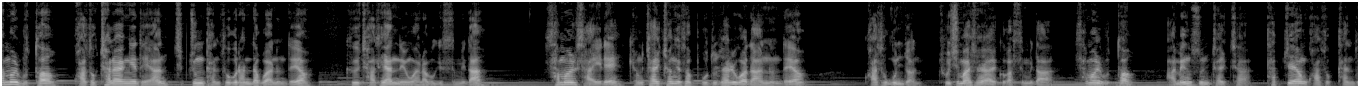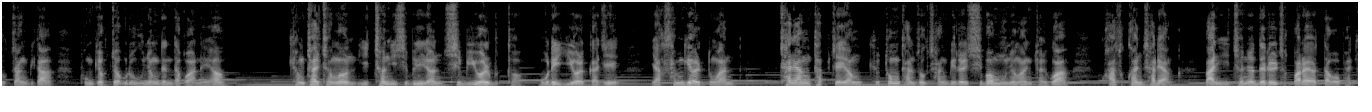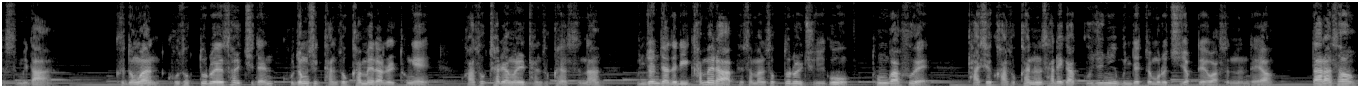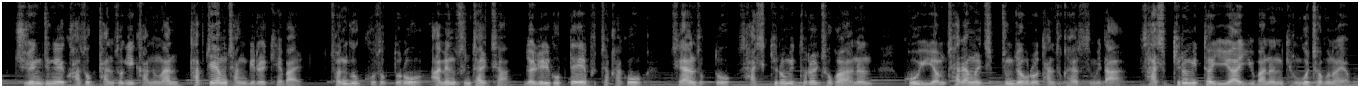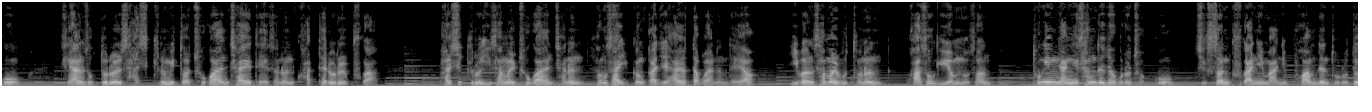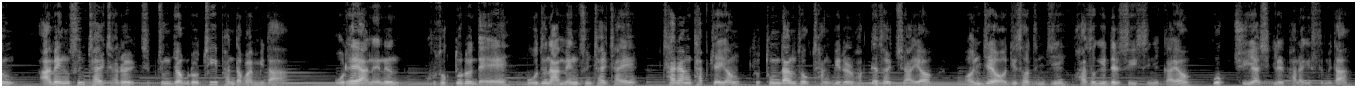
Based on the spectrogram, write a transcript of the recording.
3월부터 과속 차량에 대한 집중 단속을 한다고 하는데요. 그 자세한 내용 알아보겠습니다. 3월 4일에 경찰청에서 보도자료가 나왔는데요. 과속운전 조심하셔야 할 것 같습니다. 3월부터 암행순찰차 탑재형 과속 단속 장비가 본격적으로 운영된다고 하네요. 경찰청은 2021년 12월부터 올해 2월까지 약 3개월 동안 차량 탑재형 교통 단속 장비를 시범 운영한 결과 과속한 차량 12,000여 대를 적발하였다고 밝혔습니다. 그동안 고속도로에 설치된 고정식 단속 카메라를 통해 과속 차량을 단속하였으나 운전자들이 카메라 앞에서만 속도를 줄이고 통과 후에 다시 과속하는 사례가 꾸준히 문제점으로 지적되어 왔었는데요. 따라서 주행 중에 과속 단속이 가능한 탑재형 장비를 개발, 전국 고속도로 암행 순찰차 17대에 부착하고 제한속도 40km를 초과하는 고위험 차량을 집중적으로 단속하였습니다. 40km 이하 위반은 경고 처분하였고 제한속도를 40km 초과한 차에 대해서는 과태료를 부과, 80km 이상을 초과한 차는 형사 입건까지 하였다고 하는데요. 이번 3월부터는 과속 위험 노선, 통행량이 상대적으로 적고 직선 구간이 많이 포함된 도로 등 암행 순찰차를 집중적으로 투입한다고 합니다. 올해 안에는 고속도로 내에 모든 암행 순찰차에 차량 탑재형 교통단속 장비를 확대 설치하여 언제 어디서든지 과속이 될 수 있으니까요. 꼭 주의하시길 바라겠습니다.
